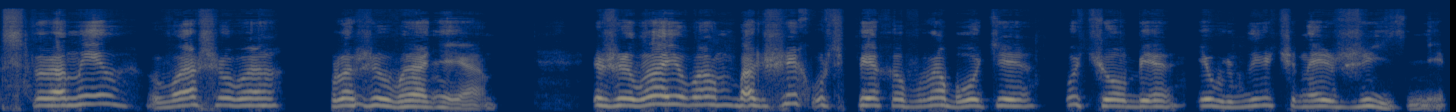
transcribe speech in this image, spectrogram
страны вашего проживания. И желаю вам больших успехов в работе, учебе и в личной жизни.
